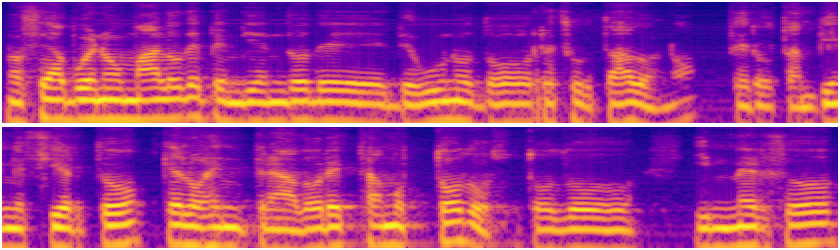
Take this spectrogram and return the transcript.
no, sea bueno o malo dependiendo de, de, uno o dos resultados, ¿no? Pero también es cierto que los entrenadores estamos todos, todos inmersos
